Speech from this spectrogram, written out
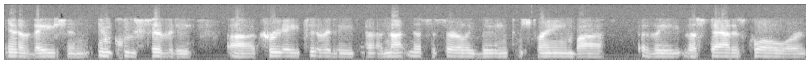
Innovation, inclusivity, uh, creativity, uh, not necessarily being constrained by the the status quo or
